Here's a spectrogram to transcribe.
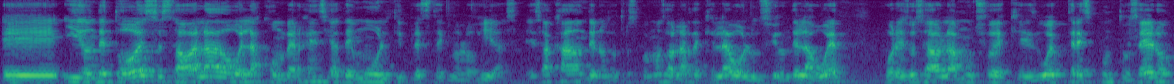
eh, y donde todo esto está avalado en la convergencia de múltiples tecnologías. Es acá donde nosotros podemos hablar de que es la evolución de la web, por eso se habla mucho de que es web 3.0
